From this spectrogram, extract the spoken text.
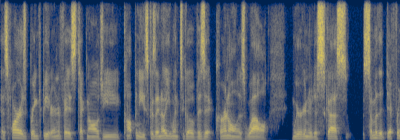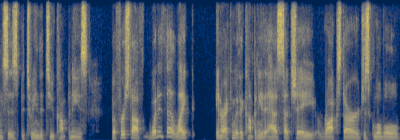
as far as brain computer interface technology companies, because I know you went to go visit Kernel as well. We were going to discuss some of the differences between the two companies. But first off, what is that like interacting with a company that has such a rock star, just global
